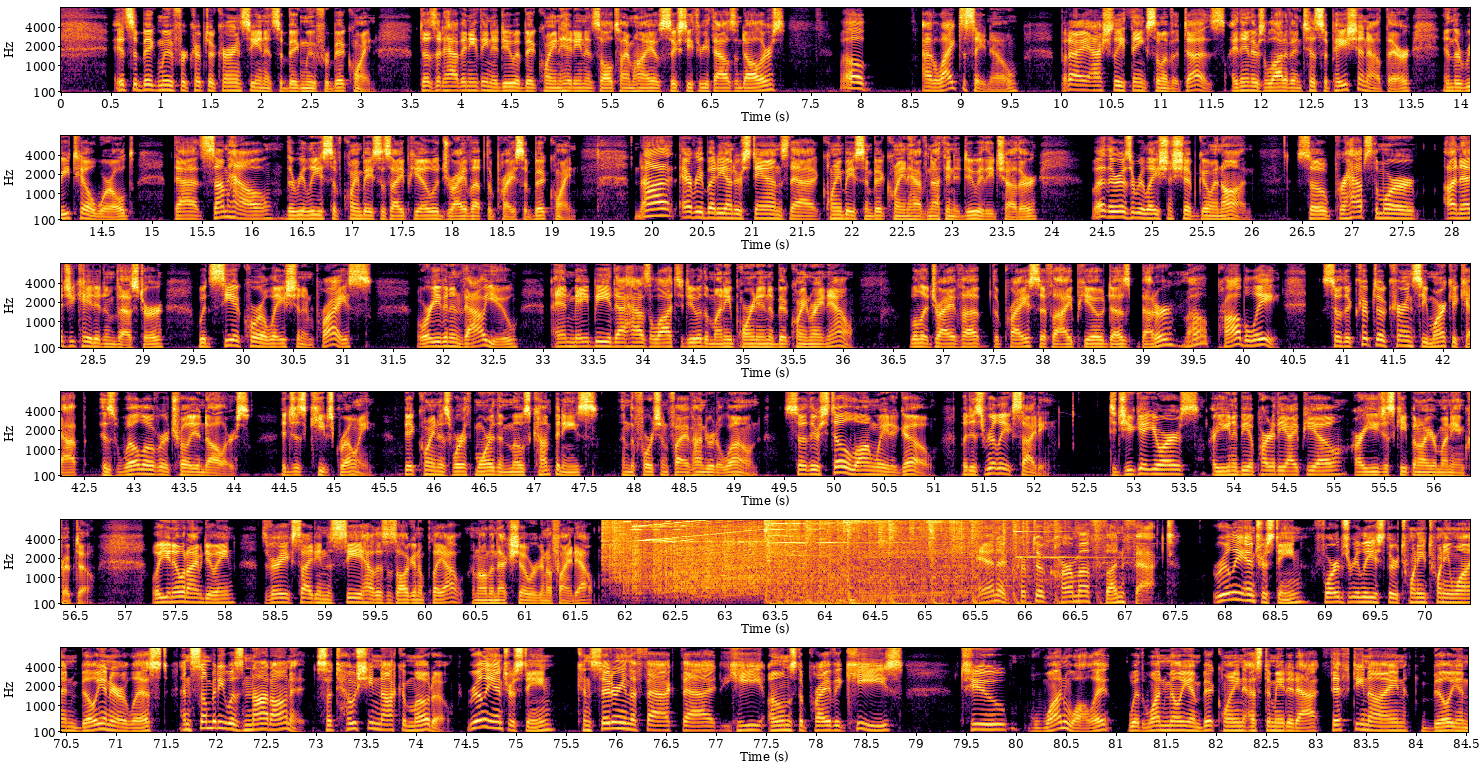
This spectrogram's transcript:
it's a big move for cryptocurrency and it's a big move for Bitcoin. Does it have anything to do with Bitcoin hitting its all time high of $63,000? Well, I'd like to say no, but I actually think some of it does. I think there's a lot of anticipation out there in the retail world that somehow the release of Coinbase's IPO would drive up the price of Bitcoin. Not everybody understands that Coinbase and Bitcoin have nothing to do with each other, but there is a relationship going on. So perhaps the more uneducated investor would see a correlation in price or even in value, and maybe that has a lot to do with the money pouring into Bitcoin right now. Will it drive up the price if the IPO does better? Well, probably. So the cryptocurrency market cap is well over a trillion dollars. It just keeps growing. Bitcoin is worth more than most companies in the Fortune 500 alone. So there's still a long way to go, but it's really exciting. Did you get yours? Are you going to be a part of the IPO? Or are you just keeping all your money in crypto? Well, you know what I'm doing. It's very exciting to see how this is all going to play out. And on the next show, we're going to find out. And a Crypto Karma fun fact. Really interesting. Forbes released their 2021 billionaire list, and somebody was not on it Satoshi Nakamoto. Really interesting, considering the fact that he owns the private keys to one wallet with 1 million Bitcoin estimated at $59 billion.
